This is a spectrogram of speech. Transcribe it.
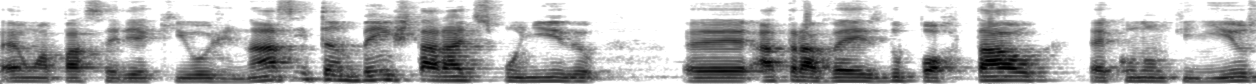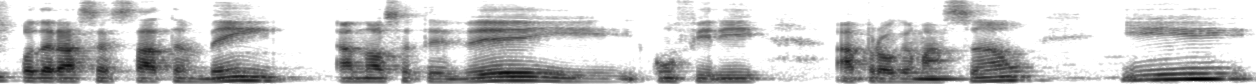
é uma parceria que hoje nasce e também estará disponível é, através do portal Economic News, poderá acessar também a nossa TV e conferir a programação. E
